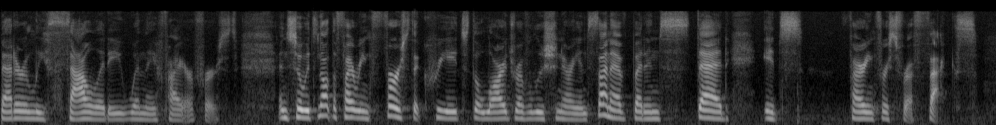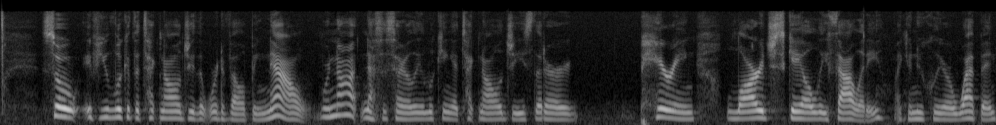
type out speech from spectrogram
better lethality when they fire first. And so it's not the firing first that creates the large revolutionary incentive, but instead it's firing first for effects. So if you look at the technology that we're developing now, we're not necessarily looking at technologies that are pairing large scale lethality, like a nuclear weapon,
